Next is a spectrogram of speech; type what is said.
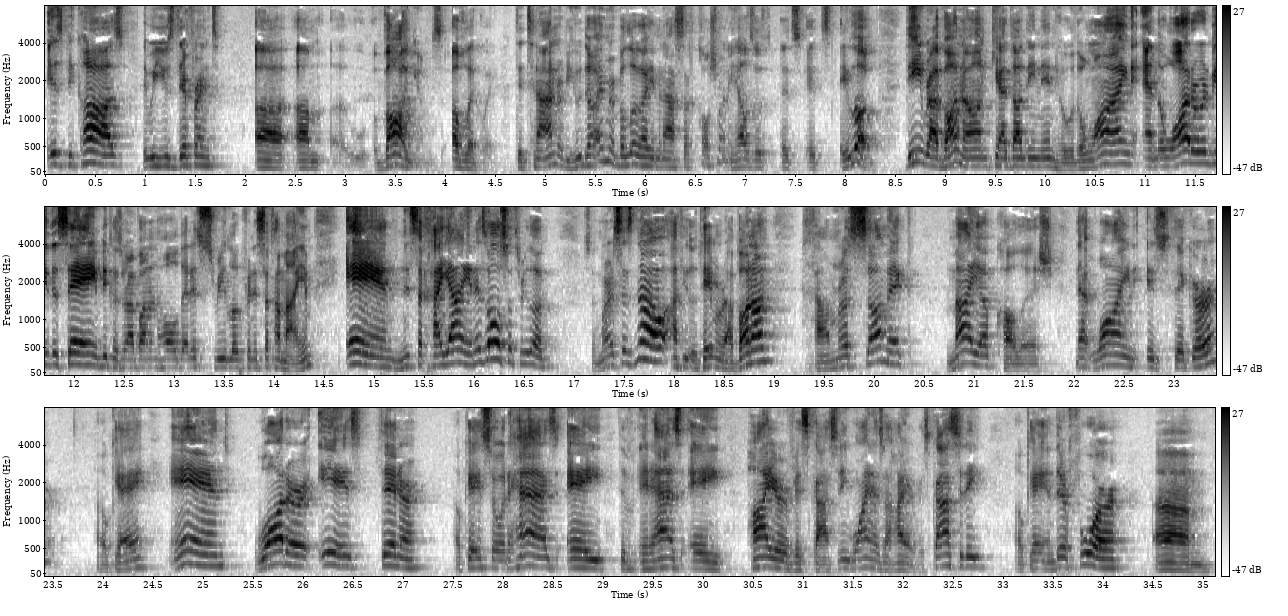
is because that we use different uh, um, uh, volumes of liquid. The Tanan Rabbi Yehuda Aimer Belug Hayimanasach Kol Shmani held us it's it's a lug. The Rabbanon Ki Adadin Inhu the wine and the water would be the same because Rabbanon hold that it's three lug for Nisach Hamayim and Nisach Hayayin is also three lug. So Gemara says no. Afilu Rabbanon Chamra Samik Maya Kolish. That wine is thicker, okay, and water is thinner. Okay, so it has a it has a higher viscosity. Wine has a higher viscosity. Okay, and therefore um,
